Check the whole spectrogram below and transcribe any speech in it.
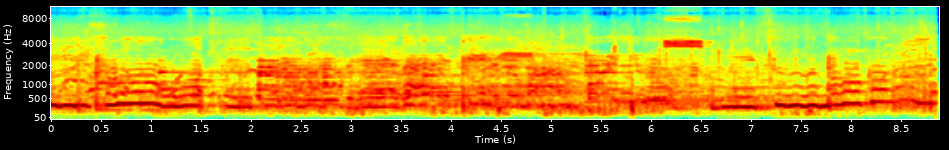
いつもこんな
